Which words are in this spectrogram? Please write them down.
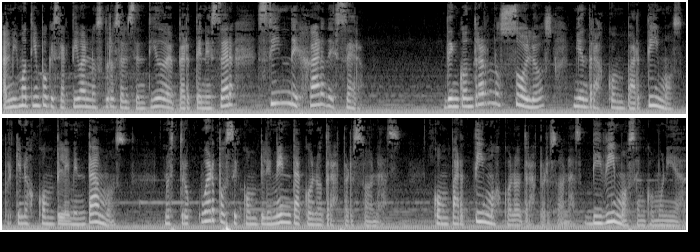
al mismo tiempo que se activa en nosotros el sentido de pertenecer sin dejar de ser, de encontrarnos solos mientras compartimos, porque nos complementamos. Nuestro cuerpo se complementa con otras personas compartimos con otras personas, vivimos en comunidad.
